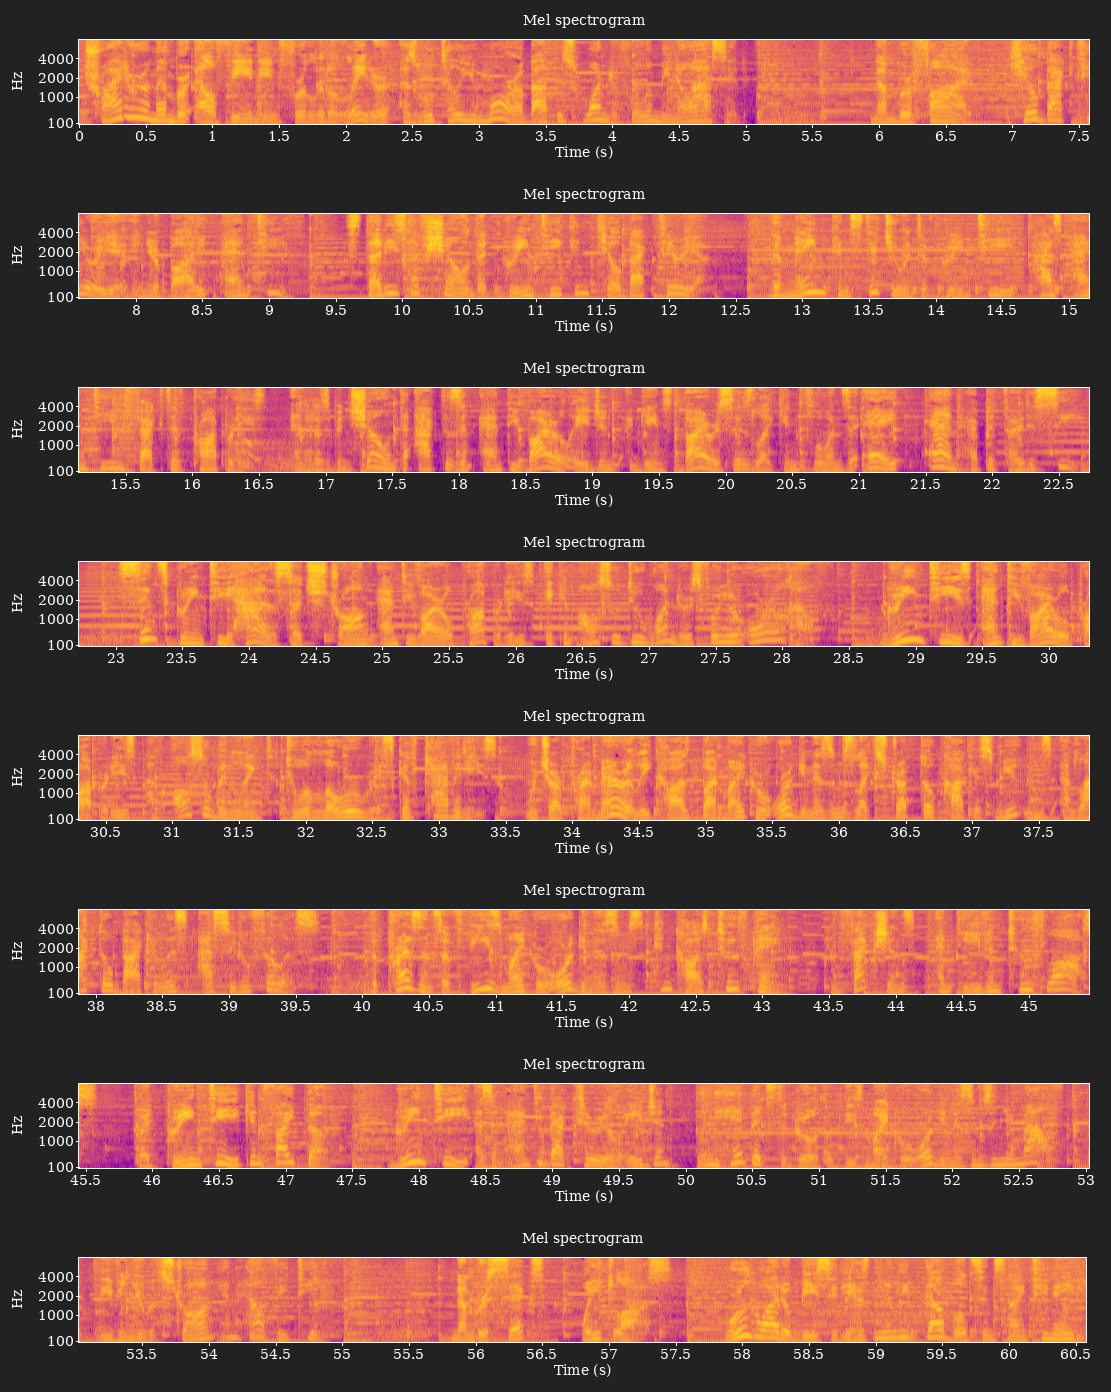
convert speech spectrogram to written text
Try to remember L-theanine for a little later as we'll tell you more about this wonderful amino acid. Number 5. Kill bacteria in your body and teeth. Studies have shown that green tea can kill bacteria. The main constituent of green tea has anti infective properties, and it has been shown to act as an antiviral agent against viruses like influenza A and hepatitis C. Since green tea has such strong antiviral properties, it can also do wonders for your oral health. Green tea's antiviral properties have also been linked to a lower risk of cavities, which are primarily caused by microorganisms like Streptococcus mutans and Lactobacillus acidophilus. The presence of these microorganisms can cause tooth pain, infections, and even tooth loss. But green tea can fight them. Green tea, as an antibacterial agent, inhibits the growth of these microorganisms in your mouth, leaving you with strong and healthy teeth. Number 6. Weight loss. Worldwide obesity has nearly doubled since 1980.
